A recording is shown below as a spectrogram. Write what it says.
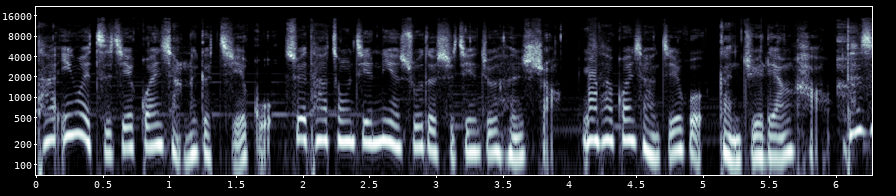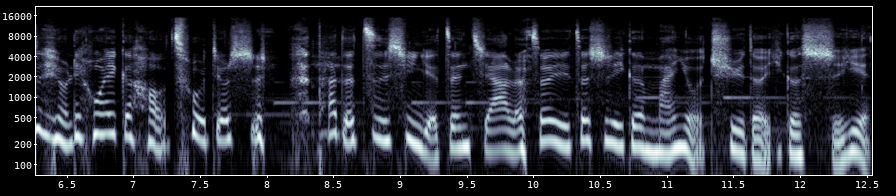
他因为直接观想那个结果，所以他中间念书的时间就很少，因为他观想结果感觉良好。但是有另外一个好处就是他的自信也增加了，所以这。是一个蛮有趣的一个实验，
